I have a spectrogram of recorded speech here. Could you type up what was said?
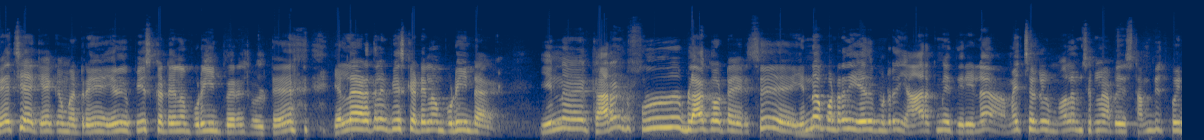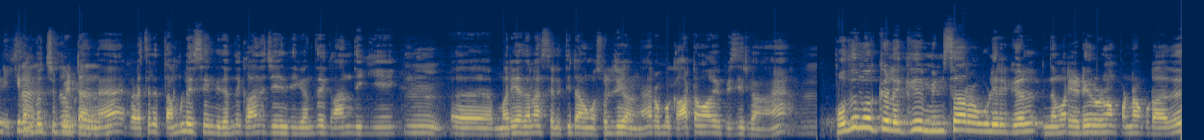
பேச்சையா கேட்க மாட்டேன் இருங்க பீஸ் கட்டையெல்லாம் புடிங்கிட்டு போயிருன்னு சொல்லிட்டு எல்லா இடத்துலயும் பீஸ் கட்டையெல்லாம் புடிங்கிட்டாங்க. என்ன கரண்ட் ஃபுல் பிளாக் அவுட் ஆயிருச்சு. என்ன பண்றது ஏது பண்றது யாருக்குமே தெரியல. அமைச்சர்கள் முதலமைச்சர்கள் அப்படியே ஸ்தம்பிச்சு போய் நிக்கிறாங்க. போயிட்டாங்க. கடைசியில தமிழ் ஜெயந்தி வந்து காந்தி ஜெயந்திக்கு வந்து காந்திக்கு. மரியாதை எல்லாம் செலுத்திட்டு அவங்க சொல்லியிருக்காங்க. ரொம்ப காட்டமாவே பேசியிருக்காங்க. பொதுமக்களுக்கு மின்சார ஊழியர்கள் இந்த மாதிரி இடையூறுலாம் பண்ணக்கூடாது.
